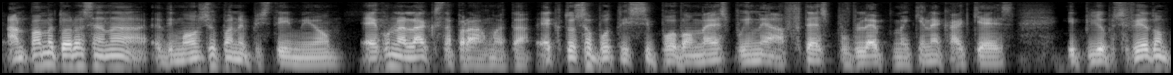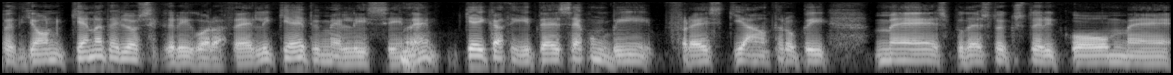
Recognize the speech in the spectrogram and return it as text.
Αν πάμε τώρα σε ένα δημόσιο πανεπιστήμιο, έχουν αλλάξει τα πράγματα. Εκτός από τις υποδομές που είναι αυτές που βλέπουμε και είναι κακές, η πλειοψηφία των παιδιών και να τελειώσει γρήγορα θέλει και επιμελή είναι. Ναι. Και οι καθηγητές έχουν μπει φρέσκοι άνθρωποι με σπουδές στο εξωτερικό, με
